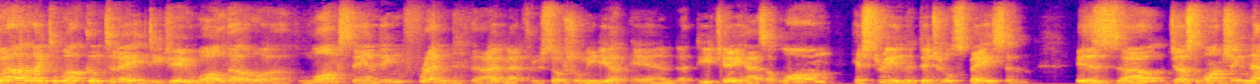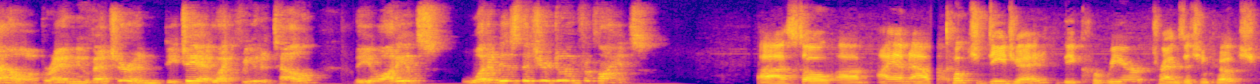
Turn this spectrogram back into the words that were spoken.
Well, I'd like to welcome today DJ Waldow, a long-standing friend that I've met through social media, and uh, DJ has a long history in the digital space and is uh, just launching now a brand new venture. And DJ, I'd like for you to tell the audience what it is that you're doing for clients. Uh, so um, I am now Coach DJ, the career transition coach.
